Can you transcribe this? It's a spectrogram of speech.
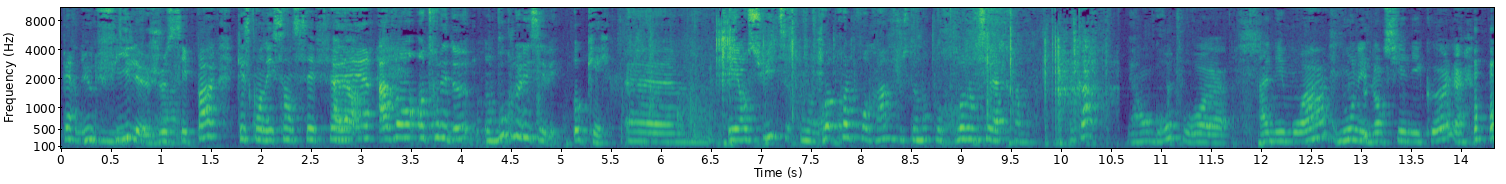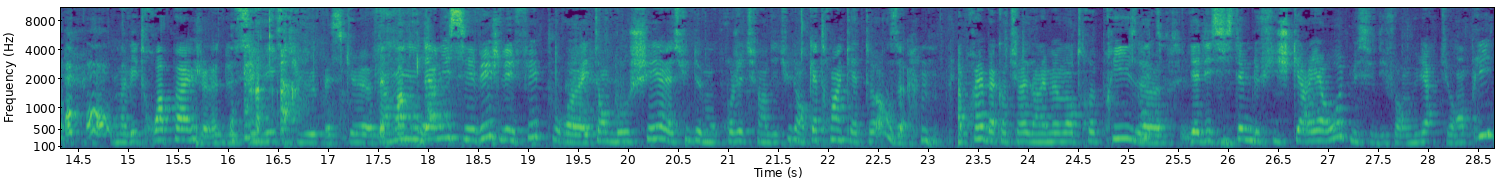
perdu le fil, je sais pas, qu'est-ce qu'on est censé faire Alors, avant, entre les deux, on boucle les CV. Ok. Euh, et ensuite, on reprend le programme justement pour relancer la trame. D'accord? Mais en gros, pour euh, Anne et moi, nous on est de l'ancienne école. on avait trois pages de CV si tu veux, parce que enfin, moi, mon dernier CV, je l'ai fait pour euh, être embauché à la suite de mon projet de fin d'études en 94. Après, bah, quand tu restes dans la même entreprise, euh, il y a des systèmes de fiches carrière haute, mais c'est des formulaires que tu remplis.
